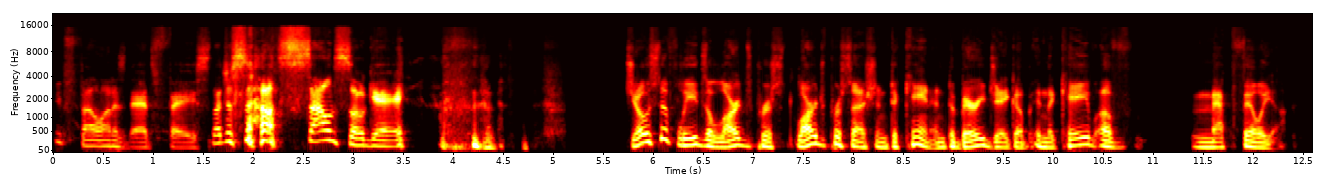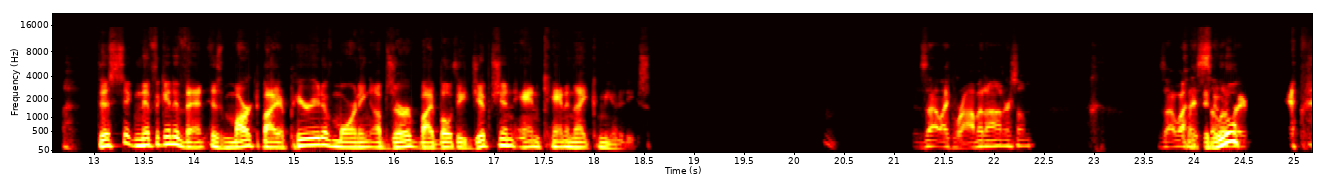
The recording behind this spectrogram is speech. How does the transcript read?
he fell on his dad's face. That just sounds sounds so gay. Joseph leads a large large procession to Canaan to bury Jacob in the cave of Machpelah. This significant event is marked by a period of mourning observed by both Egyptian and Canaanite communities. Hmm. Is that like Ramadan or something? Is that why they the celebrate?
